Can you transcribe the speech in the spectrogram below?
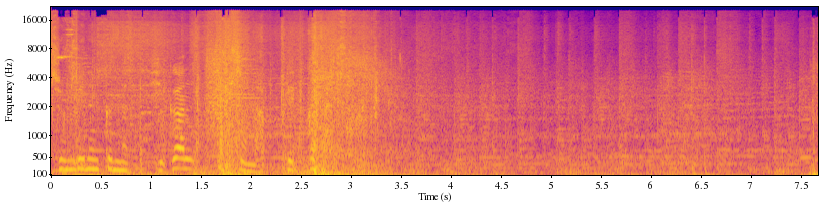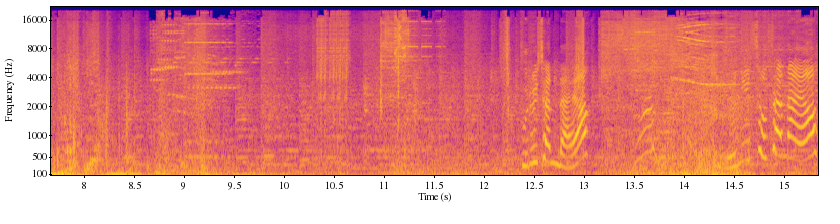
준비는 끝났다. 이건 좀 아플 거다. 부르셨나요? 기운이 솟아나요.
